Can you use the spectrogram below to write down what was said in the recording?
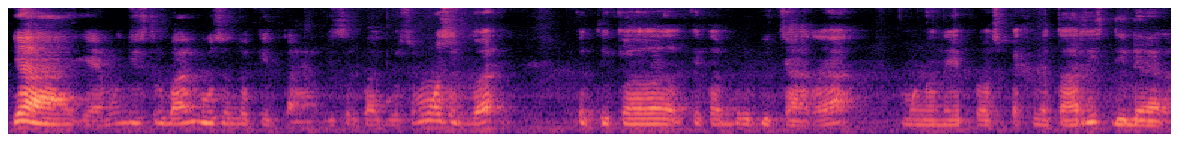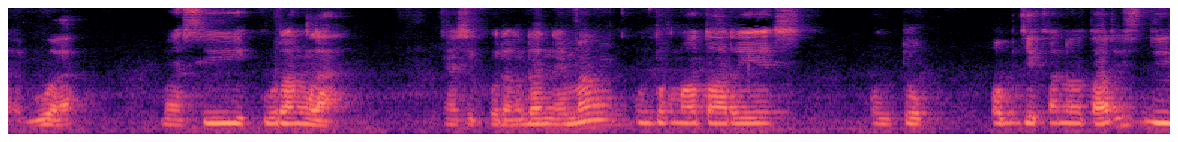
ya ya emang justru bagus untuk kita. Justru bagus. Semua maksud gua ketika kita berbicara mengenai prospek notaris di daerah gua masih kurang lah masih kurang dan emang untuk notaris untuk objekan notaris di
